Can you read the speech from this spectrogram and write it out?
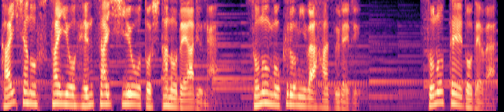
会社の負債を返済しようとしたのであるがその目論見は外れる。その程度では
